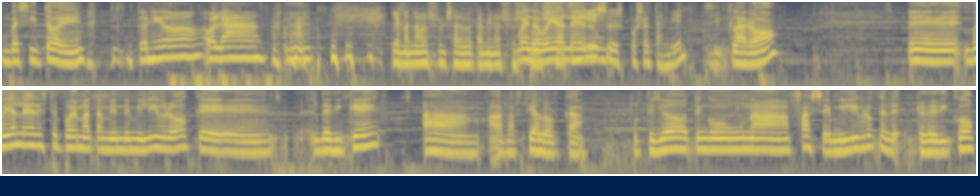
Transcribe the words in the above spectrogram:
un besito, ¿eh? Antonio, hola. Le mandamos un saludo también a su Bueno, voy a esposa. leer Sí, un- su esposa también. Sí, claro. Eh, voy a leer este poema también de mi libro que dediqué a, a García Lorca, porque yo tengo una fase en mi libro que, de- que dedico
